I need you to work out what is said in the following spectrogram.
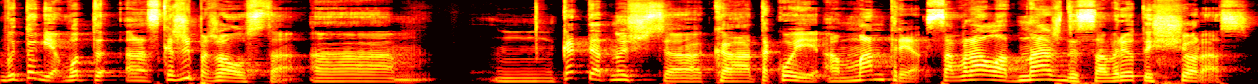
В итоге, вот а, скажи, пожалуйста, а, как ты относишься к такой а, мантре «соврал однажды, соврет еще раз»?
